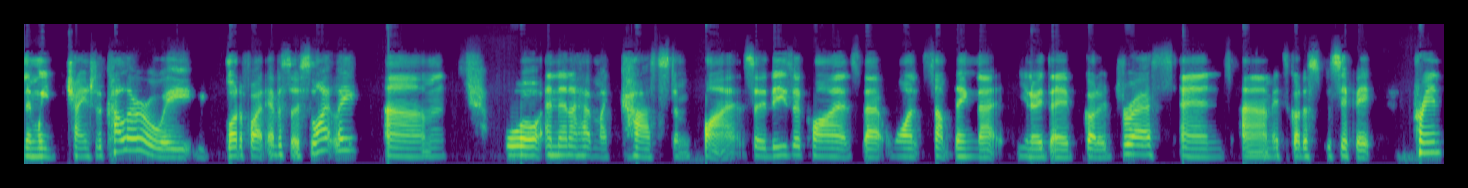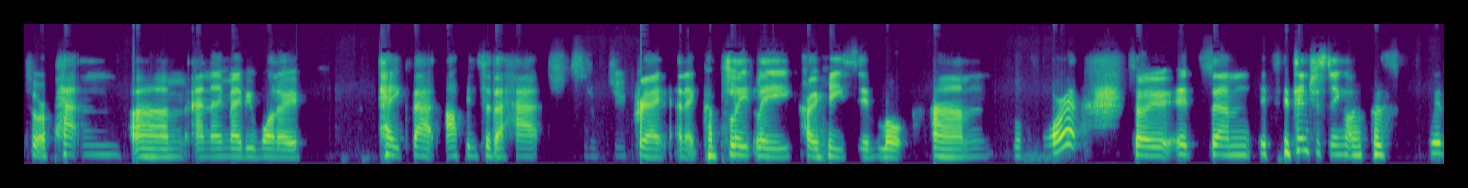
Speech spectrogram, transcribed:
then we change the color or we modify it ever so slightly. Um, or and then I have my custom clients. So these are clients that want something that you know they've got a dress and um, it's got a specific print or a pattern, um, and they maybe want to take that up into the hat to create an, a completely cohesive look um, look for it. So it's um, it's it's interesting because uh, with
